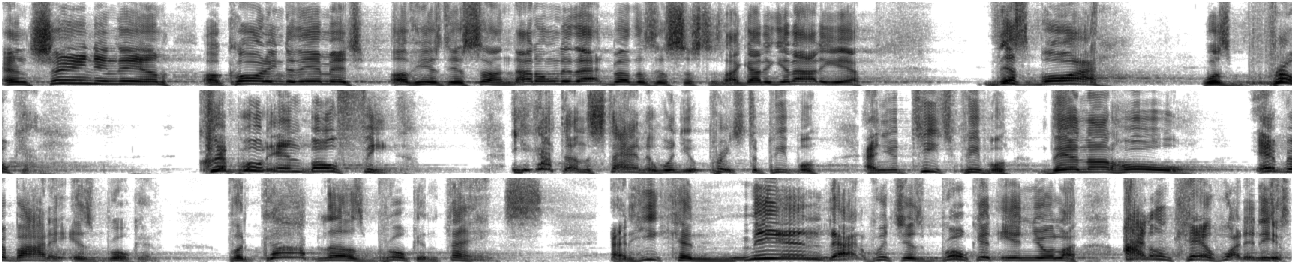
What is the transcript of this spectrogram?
and changing them according to the image of his dear son. Not only that, brothers and sisters, I got to get out of here. This boy was broken, crippled in both feet. You got to understand that when you preach to people and you teach people, they're not whole Everybody is broken. But God loves broken things. And he can mend that which is broken in your life. I don't care what it is.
